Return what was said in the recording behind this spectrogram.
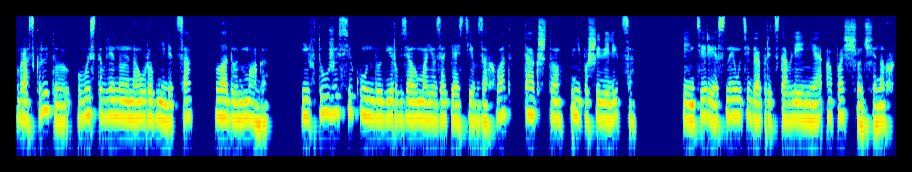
в раскрытую, выставленную на уровне лица, ладонь мага. И в ту же секунду Вир взял мое запястье в захват, так что не пошевелиться. «Интересное у тебя представление о пощечинах»,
